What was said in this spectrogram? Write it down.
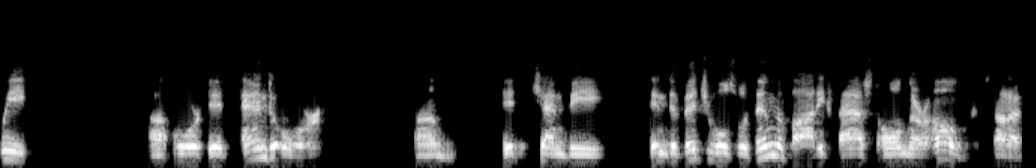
week, uh, or it and or um, it can be individuals within the body fast on their own. It's not a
